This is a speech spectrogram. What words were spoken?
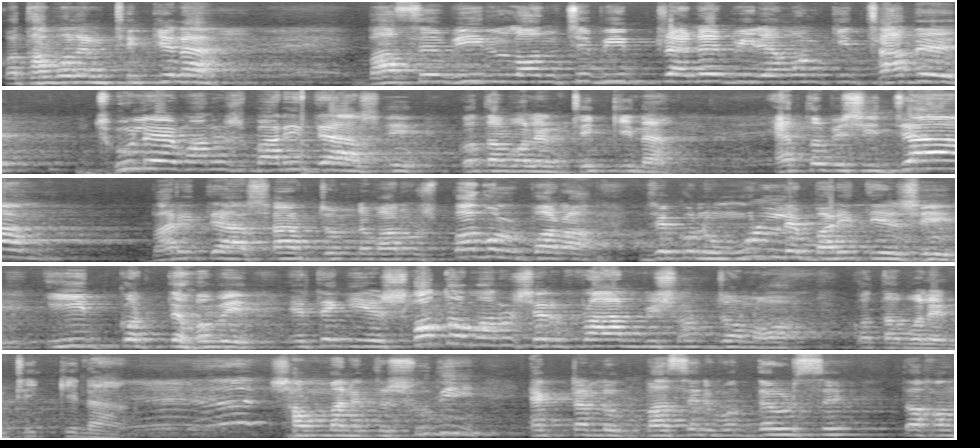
কথা বলেন ঠিক কি না? বাসে ভিড় লঞ্চে ভিড় ট্রেনে ভিড়, এমনকি ছাদে ঝুলে মানুষ বাড়িতে আসে। কথা বলেন ঠিক কি না? এত বেশি জাম বাড়িতে আসার জন্য মানুষ পাগল পাড়া, যে কোনো মূল্যে বাড়িতে এসে ঈদ করতে হবে, এতে গিয়ে শত মানুষের প্রাণ বিসর্জন হয়। কথা বলেন ঠিক কি না সম্মানিত শুধু একটা লোক বাসের মধ্যে উঠছে, তখন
